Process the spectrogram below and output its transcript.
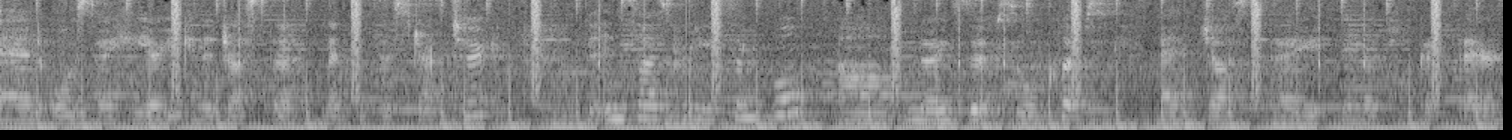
and also here you can adjust the length of the strap too. The inside's pretty simple, um, no zips or clips and just a thinner pocket there.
